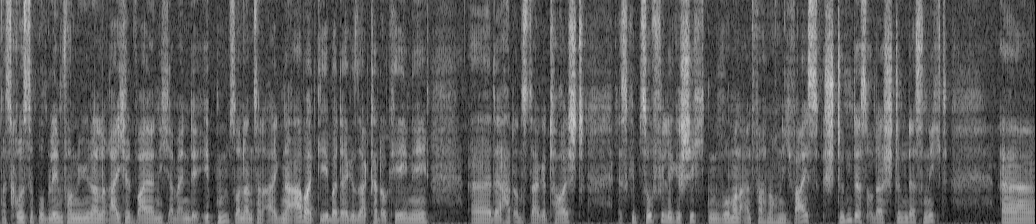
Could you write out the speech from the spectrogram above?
das größte Problem von Julian Reichelt war ja nicht am Ende Ippen, sondern sein eigener Arbeitgeber, der gesagt hat, okay, nee, äh, der hat uns da getäuscht. Es gibt so viele Geschichten, wo man einfach noch nicht weiß, stimmt es oder stimmt es nicht. Äh,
